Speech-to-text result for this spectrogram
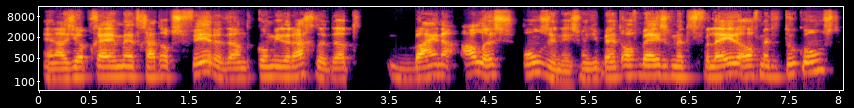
En als je op een gegeven moment gaat observeren, dan kom je erachter dat bijna alles onzin is. Want je bent of bezig met het verleden of met de toekomst.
